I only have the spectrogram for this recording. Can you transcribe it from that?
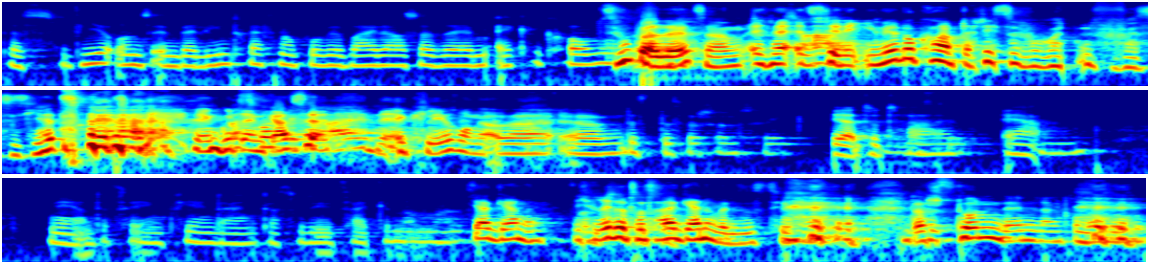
dass wir uns in Berlin treffen, obwohl wir beide aus derselben Ecke kommen. Super seltsam. Ich meine, als ich eine E-Mail bekommen habe, dachte ich so, what, was ist jetzt? ja, gut, was dann gab es ja eine Erklärung, aber ähm, das, das war schon schräg. Ja, total. Ja. Mhm. Nee, und deswegen vielen Dank, dass du dir die Zeit genommen hast. Ja, gerne. Ich und rede total gerne über dieses Thema. da stundenlang drüber reden.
